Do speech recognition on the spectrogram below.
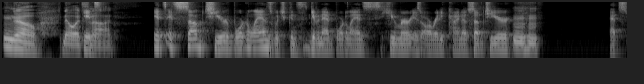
No, no, it's, It's- not. It's it's sub tier Borderlands, which given that Borderlands humor is already kind of sub tier. Mm-hmm. That's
